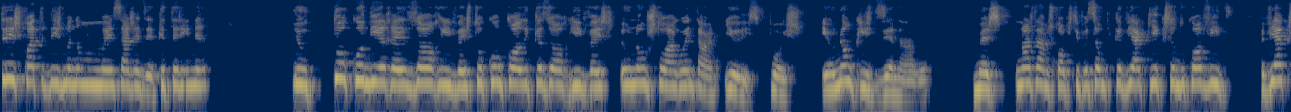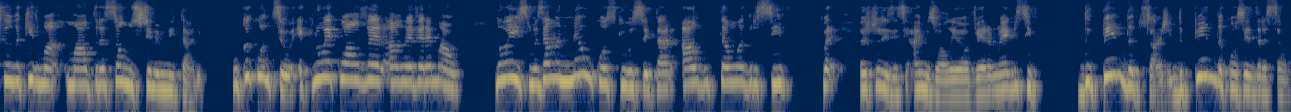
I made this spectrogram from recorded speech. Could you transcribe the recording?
3, 4 dias mandou-me uma mensagem a dizer: Catarina, eu estou com diarreias horríveis, estou com cólicas horríveis, eu não estou a aguentar. E eu disse, pois, eu não quis dizer nada, mas nós estávamos com obstipação porque havia aqui a questão do Covid, havia a questão daqui de uma, uma alteração no sistema imunitário. O que aconteceu é que não é que o Alver é mau, não é isso, mas ela não conseguiu aceitar algo tão agressivo. Para... As pessoas dizem assim, ai, mas o aloe vera não é agressivo. Depende da dosagem, depende da concentração,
